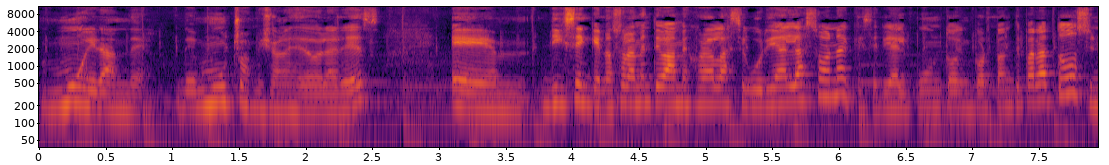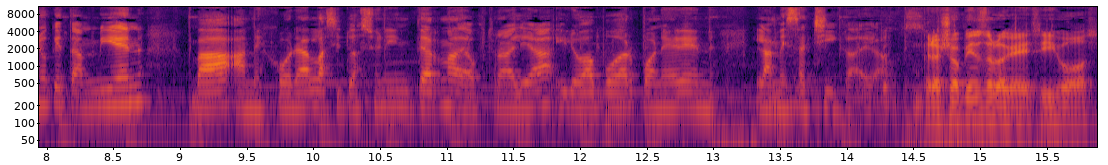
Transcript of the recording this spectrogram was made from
muy grande, de muchos millones de dólares, eh, dicen que no solamente va a mejorar la seguridad en la zona, que sería el punto importante para todos, sino que también va a mejorar la situación interna de Australia y lo va a poder poner en la mesa chica, digamos. Pero yo pienso lo que decís vos.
